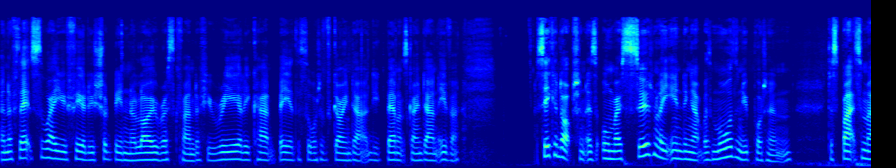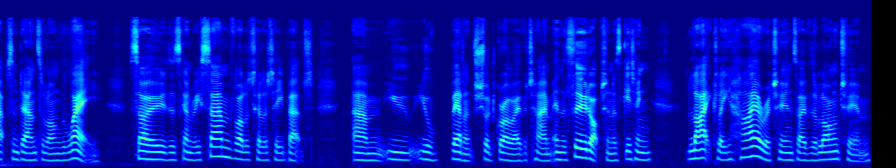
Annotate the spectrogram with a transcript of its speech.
And if that's the way you feel, you should be in a low risk fund if you really can't bear the thought of going down, your balance going down ever. Second option is almost certainly ending up with more than you put in, despite some ups and downs along the way. So there's going to be some volatility, but um, you your balance should grow over time. And the third option is getting likely higher returns over the long term,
